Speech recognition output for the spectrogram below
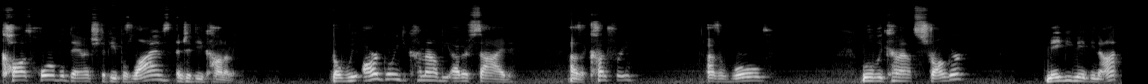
cause horrible damage to people's lives and to the economy. But we are going to come out the other side as a country, as a world. Will we come out stronger? Maybe, maybe not.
